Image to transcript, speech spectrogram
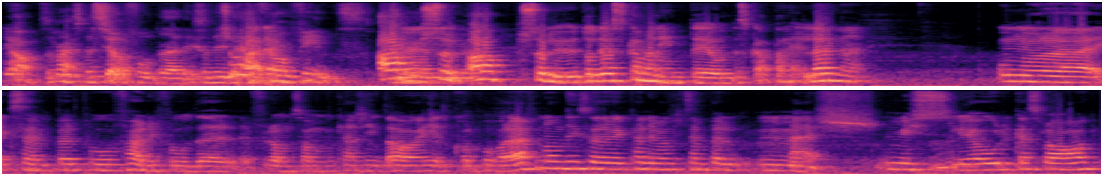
Ja, de här specialfoderna, liksom. det är Så är därför de finns. absolut, Men- absolut och det ska man inte underskatta heller. Nej. Och några exempel på färdigfoder för de som kanske inte har helt koll på vad det är för någonting så kan det vara till exempel mash, müsli av olika slag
